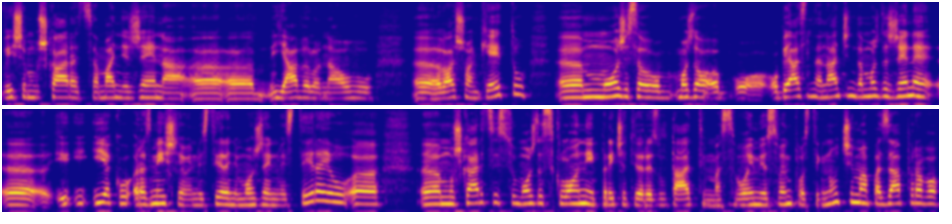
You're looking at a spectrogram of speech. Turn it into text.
više muškaraca, manje žena e, e, javilo na ovu vašu anketu. Može se možda objasniti na način da možda žene, iako razmišljaju o investiranju, možda investiraju, muškarci su možda skloni pričati o rezultatima svojim i o svojim postignućima, pa zapravo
